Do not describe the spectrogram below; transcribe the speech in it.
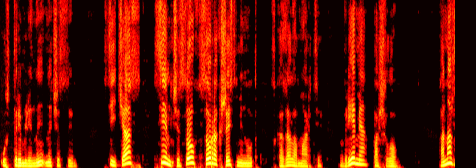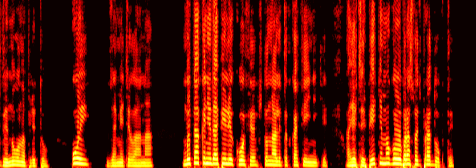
устремлены на часы. Сейчас семь часов сорок шесть минут, сказала Марти. Время пошло. Она взглянула на плиту. Ой, заметила она. Мы так и не допили кофе, что налито в кофейнике, а я терпеть не могу выбрасывать продукты.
